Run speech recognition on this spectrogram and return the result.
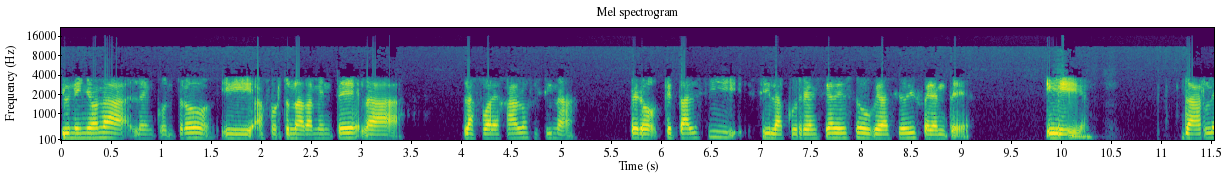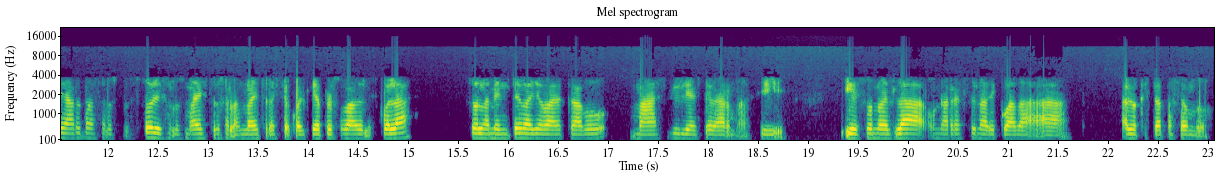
y un niño la, la encontró y afortunadamente la, la fue a dejar a la oficina. Pero ¿qué tal si, si la ocurrencia de eso hubiera sido diferente? Y darle armas a los profesores, a los maestros, a las maestras y a cualquier persona de la escuela solamente va a llevar a cabo más violencia de armas y, y eso no es la una reacción adecuada a, a lo que está pasando.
